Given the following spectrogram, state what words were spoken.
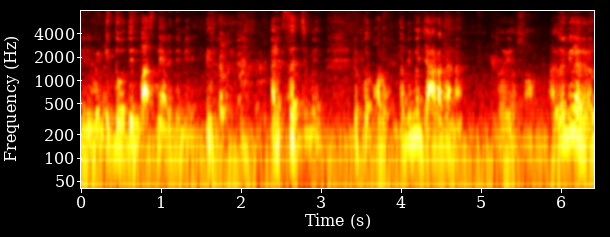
मेरी बेटी दो दिन पास नहीं आ रही थी मेरे। अरे सच में। ये और तभी मैं जा रहा था ना तो ये सब अलग ही लग रहा था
